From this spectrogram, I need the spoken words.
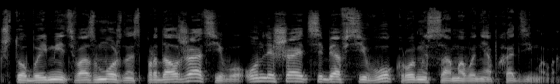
Чтобы иметь возможность продолжать его, он лишает себя всего, кроме самого необходимого.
